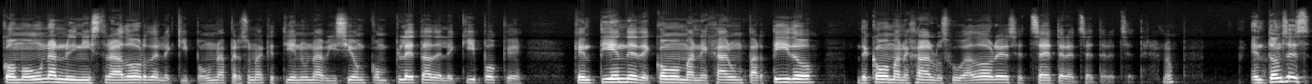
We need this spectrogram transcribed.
como un administrador del equipo, una persona que tiene una visión completa del equipo, que, que entiende de cómo manejar un partido, de cómo manejar a los jugadores, etcétera, etcétera, etcétera, ¿no? Entonces,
